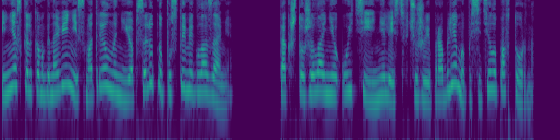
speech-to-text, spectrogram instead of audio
и несколько мгновений смотрел на нее абсолютно пустыми глазами. Так что желание уйти и не лезть в чужие проблемы посетило повторно.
